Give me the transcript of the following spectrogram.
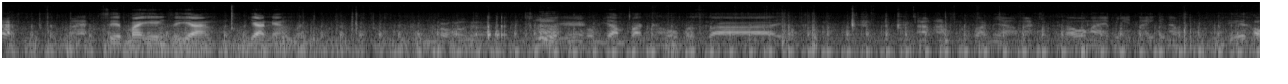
อะมาเสียบมาเองสิอย่างย่านหยังบัดเขาเขาเหรอเลือกต้มยำปลาเขาปลาทรายเอาเอาก่อนเนื้อเอามาเราเอามาให้พี่ไตกินน้ำเดี๋ยวเขา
